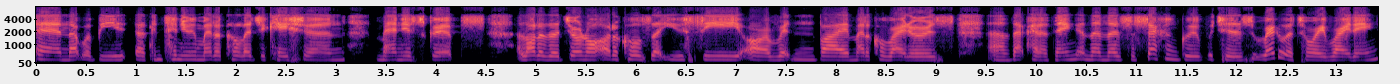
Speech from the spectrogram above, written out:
and that would be uh, continuing medical education, manuscripts. A lot of the journal articles that you see are written by medical writers, uh, that kind of thing. And then there's a second group, which is regulatory writing,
